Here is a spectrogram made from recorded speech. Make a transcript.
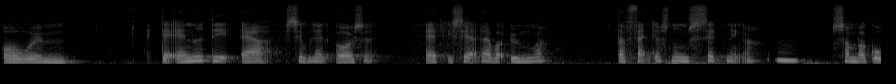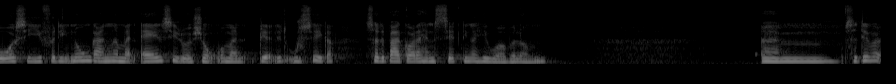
Og øhm, det andet, det er simpelthen også, at især da jeg var yngre, der fandt jeg sådan nogle sætninger, mm. som var gode at sige. Fordi nogle gange, når man er i en situation, hvor man bliver lidt usikker, så er det bare godt at have en sætning at hive op af lommen. Øhm, så det var,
